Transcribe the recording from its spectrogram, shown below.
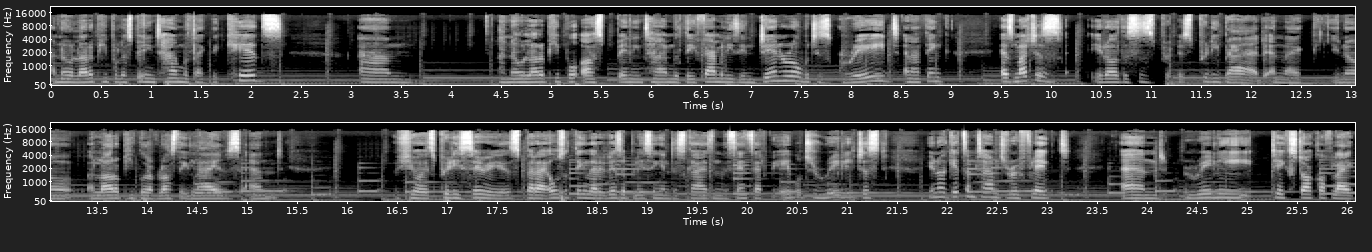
I know a lot of people are spending time with like the kids. Um, I know a lot of people are spending time with their families in general, which is great. And I think, as much as you know, this is is pretty bad, and like you know, a lot of people have lost their lives, and sure, it's pretty serious. But I also think that it is a blessing in disguise in the sense that we're able to really just, you know, get some time to reflect and really take stock of like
